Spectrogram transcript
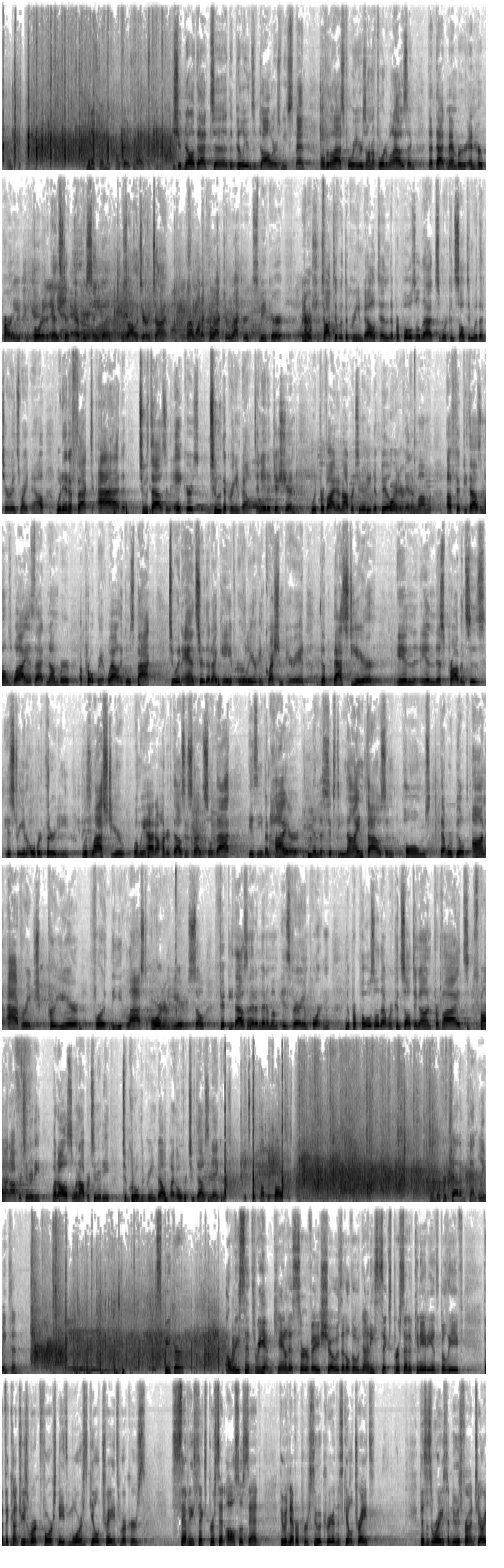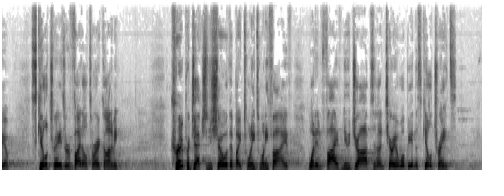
Minister of Municipal Affairs and Housing. You should know that uh, the billions of dollars we've spent over the last four years on affordable housing, that that member and her party voted against it every single solitary time. But I want to correct her record, Speaker. because she talked about the Greenbelt, and the proposal that we're consulting with Ontarians right now would in effect add 2,000 acres to the Greenbelt, and in addition would provide an opportunity to build Order. a minimum of 50,000 homes. Why is that number appropriate? Well, it goes back to an answer that I gave earlier in question period. The best year in, in this province's history in over 30 was last year when we had 100,000 starts. So that is even higher than the 69,000 homes that were built on average per year for the last 30 years. So 50,000 at a minimum is very important. The proposal that we're consulting on provides that opportunity, but also an opportunity to grow the green belt by over 2,000 acres. It's good public policy. Member for Chatham-Kent Leamington. Speaker, a recent 3M Canada survey shows that although 96% of Canadians believe that the country's workforce needs more skilled trades workers, 76% also said they would never pursue a career in the skilled trades. This is worrisome news for Ontario. Skilled trades are vital to our economy. Current projections show that by 2025, one in five new jobs in Ontario will be in the skilled trades.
